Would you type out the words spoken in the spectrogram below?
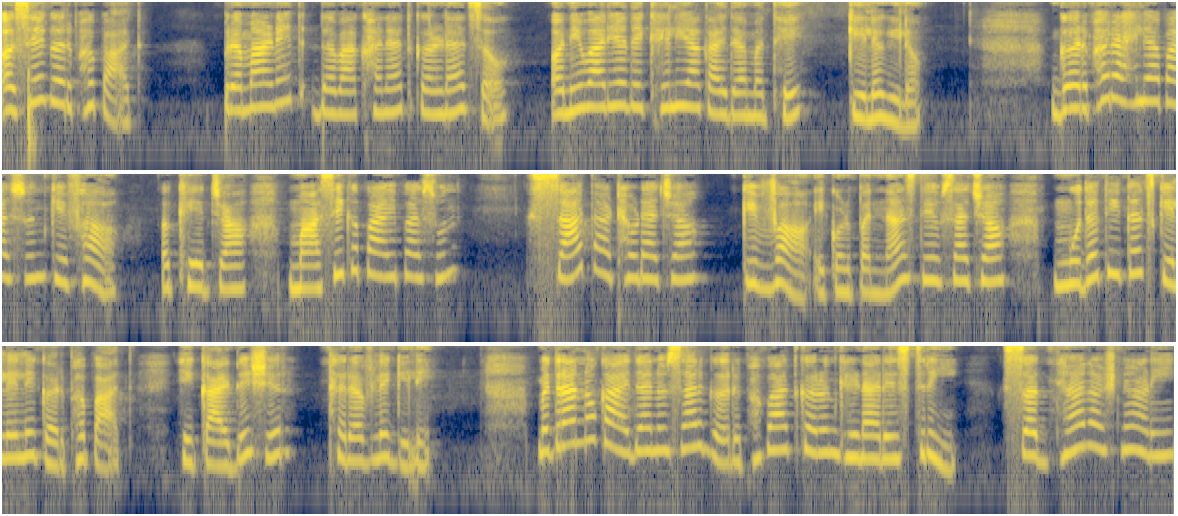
असे गर्भपात प्रमाणित दवाखान्यात करण्याचं अनिवार्य देखील या कायद्यामध्ये केलं गेलं. गर्भ राहिल्यापासून किंवा अखेरच्या मासिक पाळीपासून सात आठवड्याच्या किंवा एकोणपन्नास दिवसाच्या मुदतीतच केलेले गर्भपात हे कायदेशीर ठरवले गेले. मित्रांनो कायद्यानुसार गर्भपात करून घेणारी स्त्री सज्ञान असणं आणि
